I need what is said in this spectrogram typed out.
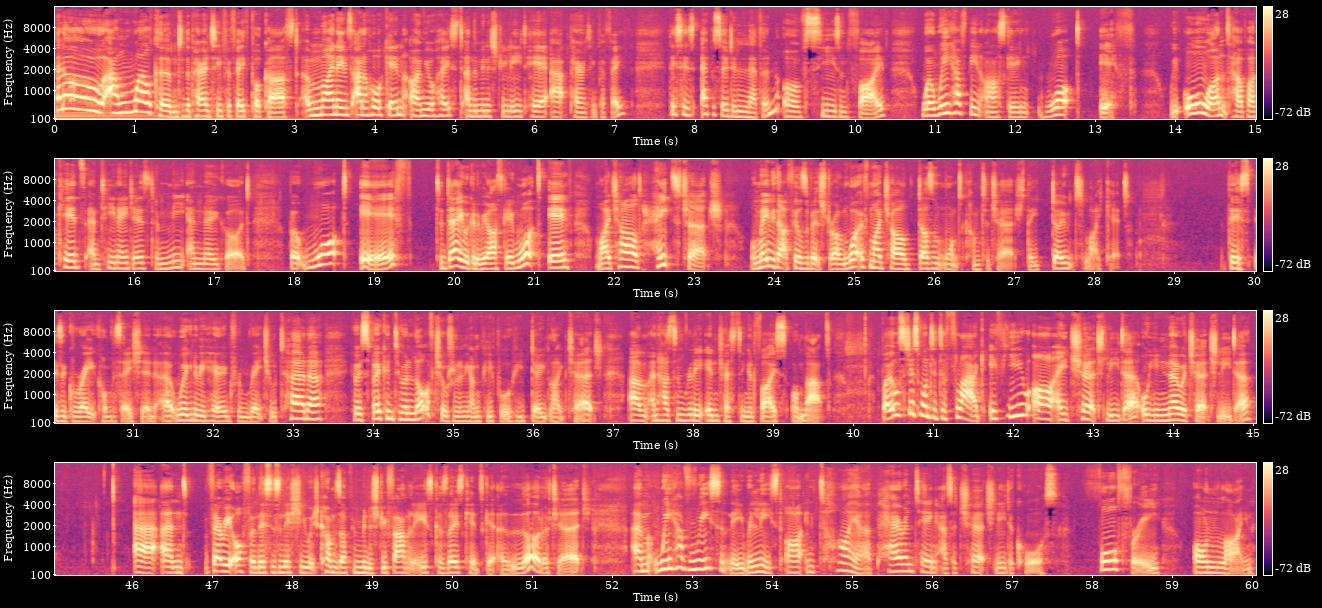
Hello and welcome to the Parenting for Faith podcast. My name's Anna Hawken. I'm your host and the ministry lead here at Parenting for Faith. This is episode 11 of season 5, where we have been asking, What if? We all want to help our kids and teenagers to meet and know God. But what if, today we're going to be asking, What if my child hates church? Or maybe that feels a bit strong. What if my child doesn't want to come to church? They don't like it this is a great conversation. Uh, we're going to be hearing from Rachel Turner, who has spoken to a lot of children and young people who don't like church um, and has some really interesting advice on that. But I also just wanted to flag if you are a church leader or you know a church leader, uh, and very often this is an issue which comes up in ministry families because those kids get a lot of church. Um, we have recently released our entire Parenting as a Church Leader course for free online.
